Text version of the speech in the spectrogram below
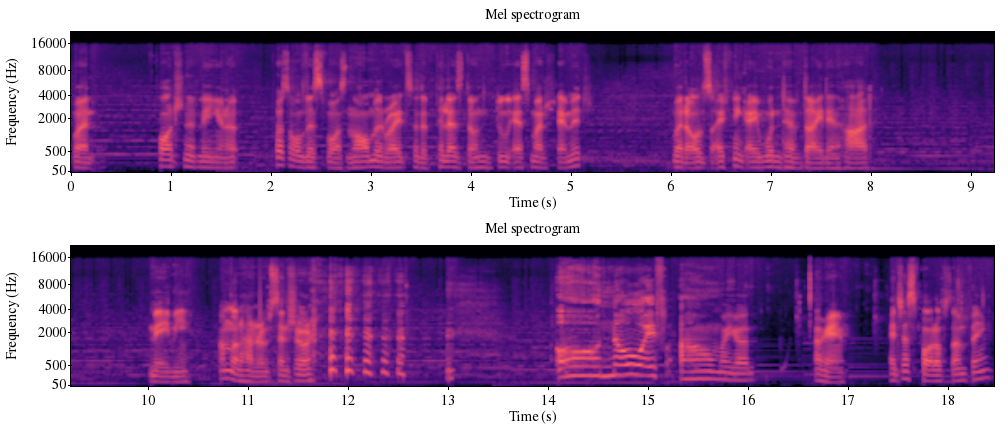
but fortunately, you know, first of all, this was normal, right? So the pillars don't do as much damage, but also I think I wouldn't have died in hard. Maybe. I'm not 100% sure. oh no, I oh my god. Okay, I just thought of something.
